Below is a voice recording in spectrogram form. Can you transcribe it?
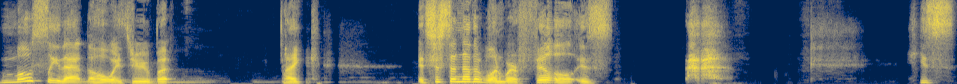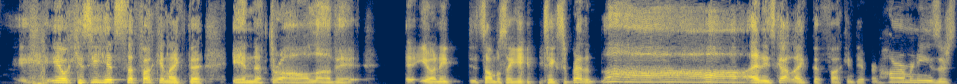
mostly that the whole way through, but like it's just another one where Phil is he's you know because he hits the fucking like the in the thrall of it eh, you know and he, it's almost like he takes a breath and, ah, and he's got like the fucking different harmonies. There's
